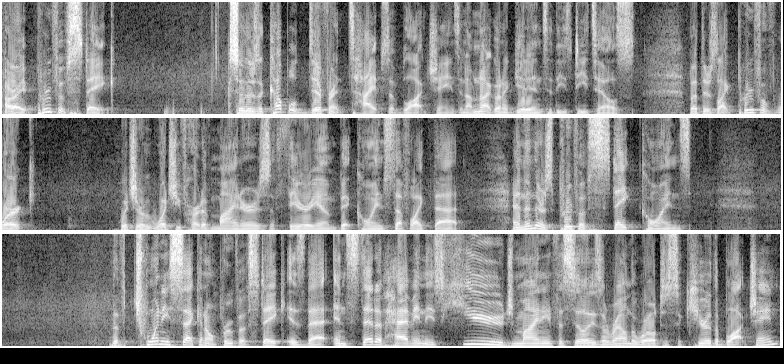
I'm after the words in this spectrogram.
All right proof of stake. So there's a couple different types of blockchains and i'm not going to get into these details but there's like proof of work which are what you've heard of miners, Ethereum, Bitcoin, stuff like that. And then there's proof of stake coins. The 22nd on proof of stake is that instead of having these huge mining facilities around the world to secure the blockchain,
